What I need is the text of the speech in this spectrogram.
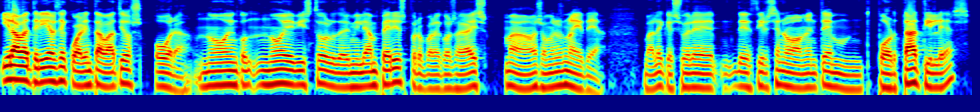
y la batería es de 40 vatios hora. No he, visto lo de miliamperios, pero para que os hagáis más o menos una idea. ¿vale? Que suele decirse normalmente en portátiles,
